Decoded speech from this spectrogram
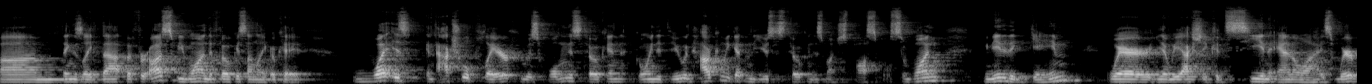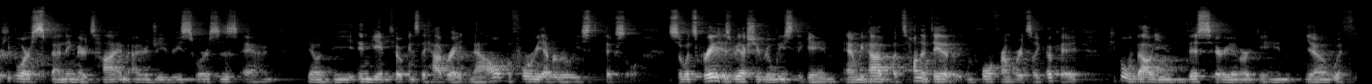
um, things like that. But for us, we wanted to focus on like, okay, what is an actual player who is holding this token going to do, and how can we get them to use this token as much as possible? So one, we needed a game where you know we actually could see and analyze where people are spending their time, energy, resources, and you know the in-game tokens they have right now before we ever released Pixel. So what's great is we actually released the game and we have a ton of data that we can pull from where it's like, okay, people value this area of our game, you know, with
